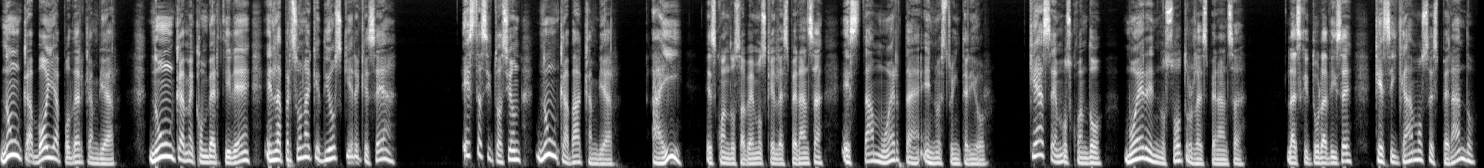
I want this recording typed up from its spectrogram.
Nunca voy a poder cambiar. Nunca me convertiré en la persona que Dios quiere que sea. Esta situación nunca va a cambiar. Ahí es cuando sabemos que la esperanza está muerta en nuestro interior. ¿Qué hacemos cuando muere en nosotros la esperanza? La escritura dice que sigamos esperando.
